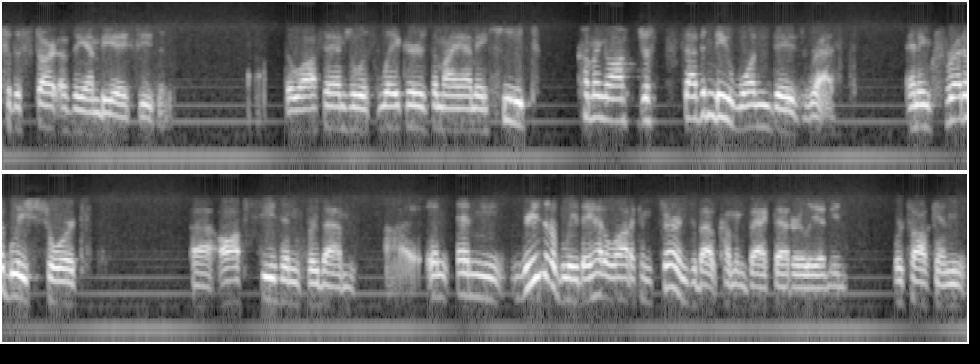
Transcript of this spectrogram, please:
to the start of the NBA season. The Los Angeles Lakers, the Miami Heat, coming off just 71 days rest, an incredibly short uh, off season for them, uh, and and reasonably they had a lot of concerns about coming back that early. I mean, we're talking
